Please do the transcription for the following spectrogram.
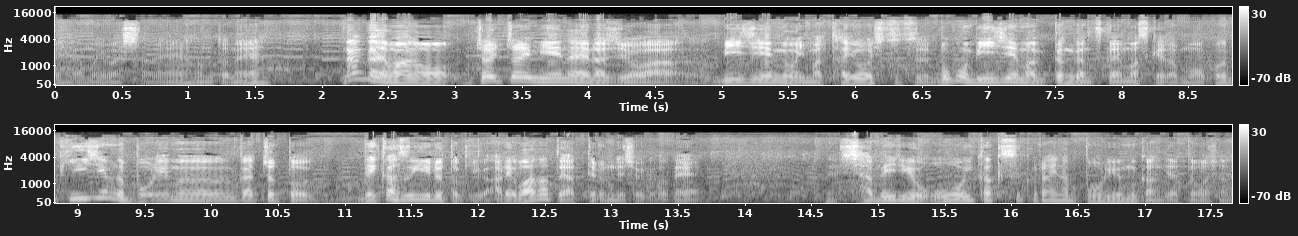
えー思いましたね。本当ね。なんかでもあのちょいちょい見えないラジオは BGM を今多用しつつ僕も BGM はガンガン使いますけどもこの BGM のボリュームがちょっとでかすぎる時があれわざとやってるんでしょうけどね。ね喋りを覆い隠すくらいなボリューム感でやってましたね。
